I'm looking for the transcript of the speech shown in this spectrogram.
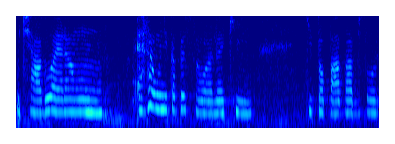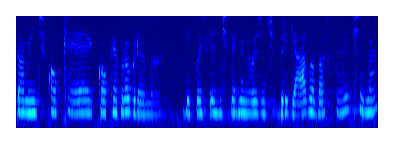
O Thiago era um era a única pessoa, né, que que topava absolutamente qualquer qualquer programa. Depois que a gente terminou, a gente brigava bastante, né?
